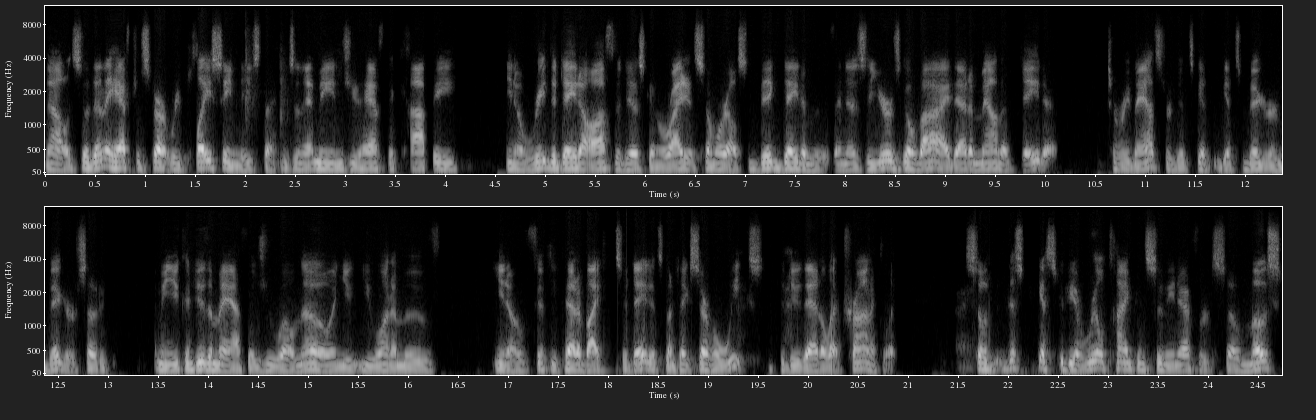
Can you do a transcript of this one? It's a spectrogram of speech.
knowledge. So then they have to start replacing these things. And that means you have to copy, you know, read the data off the disk and write it somewhere else. Big data move. And as the years go by, that amount of data to remaster gets, get, gets bigger and bigger. So to, I mean, you can do the math as you well know, and you, you want to move, you know, 50 petabytes of data. It's going to take several weeks to do that electronically. So this gets to be a real time consuming effort. So most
